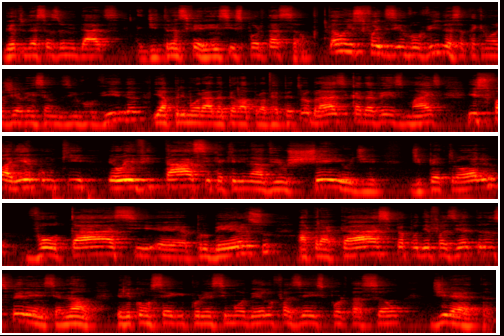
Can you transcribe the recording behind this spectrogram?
Dentro dessas unidades de transferência e exportação. Então isso foi desenvolvido, essa tecnologia vem sendo desenvolvida e aprimorada pela própria Petrobras e cada vez mais isso faria com que eu evitasse que aquele navio cheio de, de petróleo voltasse é, para o berço, atracasse para poder fazer a transferência. Não, ele consegue por esse modelo fazer a exportação direta.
